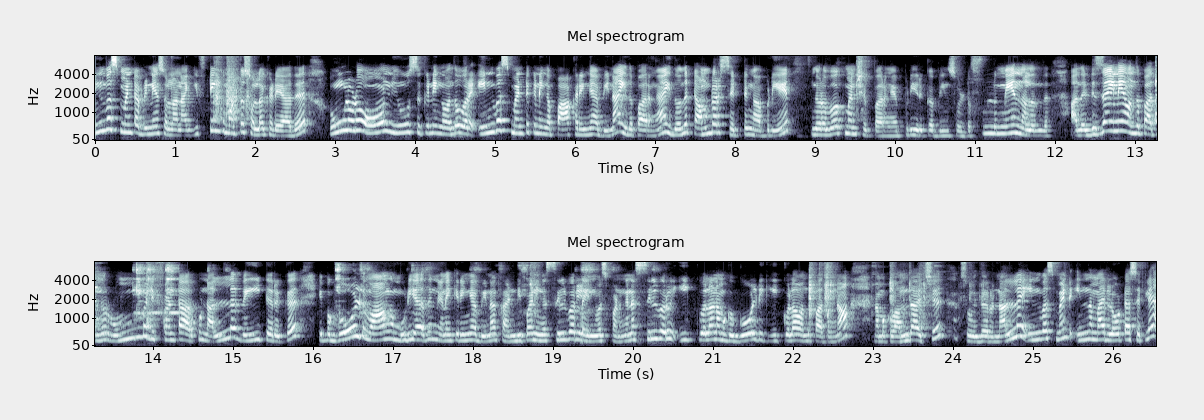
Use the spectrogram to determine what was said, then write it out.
இன்வெஸ்ட்மெண்ட் அப்படின்னே சொல்லலாம். நான் கிஃப்டிங்க்கு மட்டும் சொல்ல கிடையாது. உங்களோட ஓன் யூஸுக்கு நீங்கள் வந்து ஒரு இன்வெஸ்ட்மெண்ட்டுக்கு நீங்கள் பார்க்குறீங்க அப்படின்னா இது பாருங்கள் இது வந்து டம்ளர் செட்டுங்க அப்படியே. இதோட ஒர்க்மேன்ஷிப் பாருங்க எப்படி இருக்கு அப்படின்னு சொல்லிட்டு ஃபுல்லுமே நல்லது அந்த டிசைனே வந்து பார்த்தீங்கன்னா ரொம்ப டிஃப்ரெண்ட்டாக இருக்கும். நல்ல வெயிட் இருக்கு. இப்போ கோல்டு வாங்க முடியாதுன்னு நினைக்கிறீங்க அப்படின்னா கண்டிப்பாக நீங்கள் சில்வரில் இன்வெஸ்ட் பண்ணுங்க. ஏன்னா சில்வரும் ஈக்குவலாக நமக்கு கோல்டுக்கு ஈக்குவலாக வந்து பார்த்தீங்கன்னா நமக்கு வந்தாச்சு. ஸோ இது ஒரு நல்ல இன்வெஸ்ட்மெண்ட் இந்த மாதிரி லோட்டா செட்லேயே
